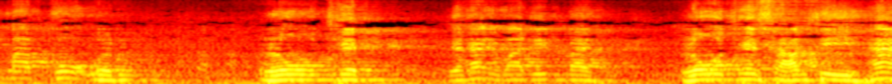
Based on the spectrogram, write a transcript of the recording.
จะมากู้เงินโลเทนอย่าให้วาดินไป โลเทนสามสี่ห้า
